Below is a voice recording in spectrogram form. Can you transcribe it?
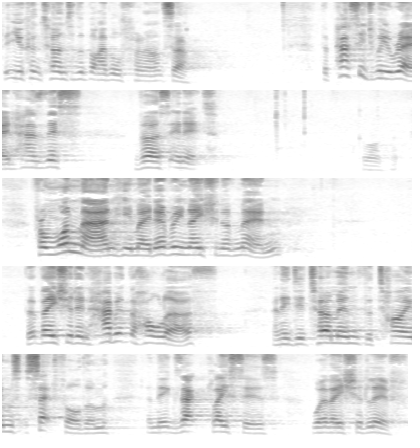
that you can turn to the Bible for an answer. The passage we read has this verse in it. Come on. From one man he made every nation of men that they should inhabit the whole earth, and he determined the times set for them and the exact places where they should live.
